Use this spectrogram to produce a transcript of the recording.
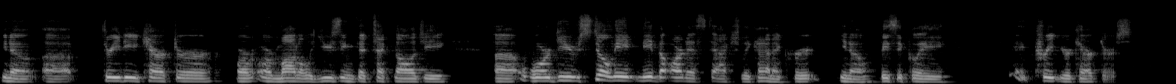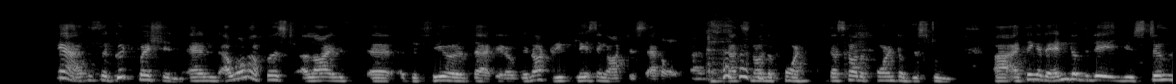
you know, uh, 3D character or, or model using the technology? Uh, or do you still need need the artist to actually kind of create, you know, basically eh, create your characters? Yeah, this is a good question, and I want to first align uh, the fear that you know we're not replacing artists at all. Uh, that's not the point. That's not the point of this tool. Uh, I think at the end of the day, you still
